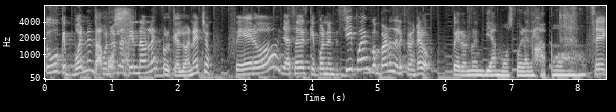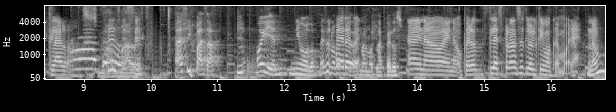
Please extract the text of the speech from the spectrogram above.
tú que ponen Estamos. poner la tienda online porque lo han hecho. Pero ya sabes que ponen, sí, pueden comprar desde el extranjero, pero no enviamos fuera de Japón. Sí, claro. Sí, sí, sí. Así pasa. Muy bien, ni modo. Eso no va a ser bueno. marmota, pero Ay, no, ay, no, pero la esperanza es lo último que muere, ¿no?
